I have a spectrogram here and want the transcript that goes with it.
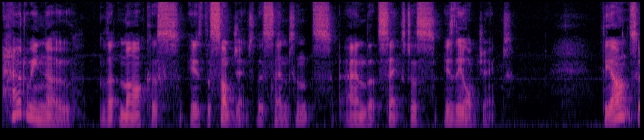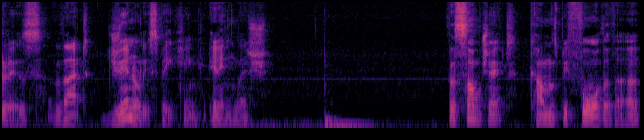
How do we know that Marcus is the subject of this sentence and that Sextus is the object? The answer is that, generally speaking, in English, the subject comes before the verb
